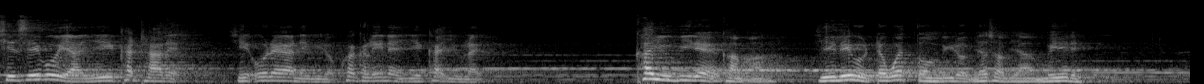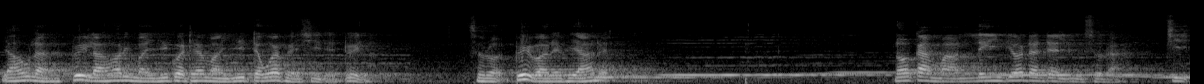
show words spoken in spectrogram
ခြေဆေးဖို့ရာရေခတ်ထားတဲ့ရေအိုးထဲကနေပြီးတော့ခွက်ကလေးနဲ့ရေခတ်ယူလိုက်ခတ်ယူပြီးတဲ့အခါမှာ ရေလေးကိုတဝက်သွန်ပြီးတော့မြတ်စွာဘုရားမေးတယ်ရဟုတ်လားတွေ့လားဟောဒီမှာရေခွက်ထဲမှာရေတဝက်ပဲရှိတယ်တွေ့လားဆိုတော့တွေ့ပါတယ်ဘုရားတဲ့လောကမှာလိန်ပြောတတ်တဲ့လူဆိုတာကြည့်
